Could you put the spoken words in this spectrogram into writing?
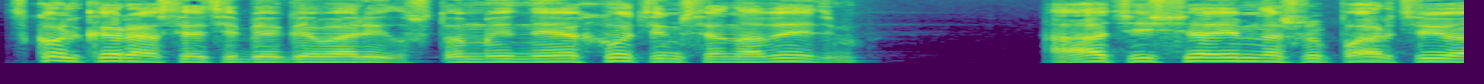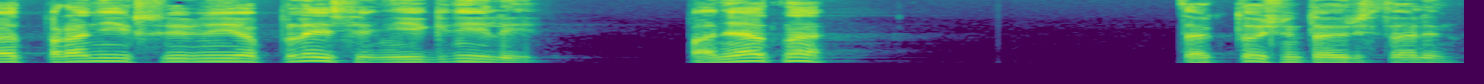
Сколько раз я тебе говорил, что мы не охотимся на ведьм, а очищаем нашу партию от проникшей в нее плесени и гнили. Понятно? — Так точно, товарищ Сталин,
